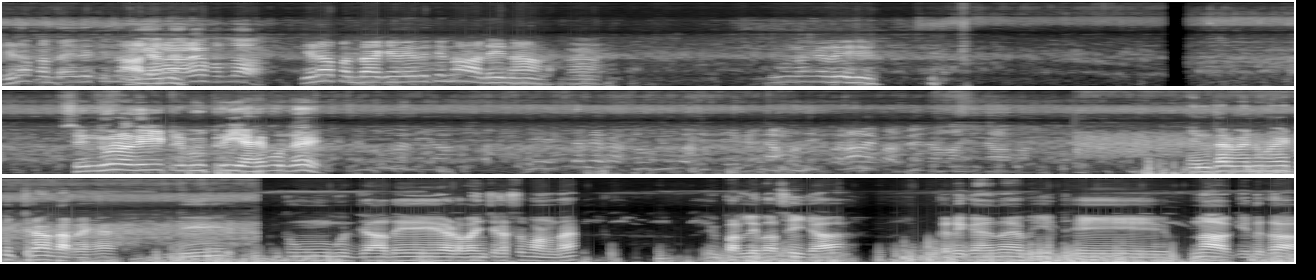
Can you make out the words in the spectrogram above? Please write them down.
ਜਿਹੜਾ ਬੰਦਾ ਇਹਦੇ ਚ ਨਹਾ ਯਾਰ ਆ ਰਿਹਾ ਫੁੱਲਾ। ਜਿਹੜਾ ਬੰਦਾ ਕਹਿੰਦੇ ਇਹਦੇ ਚ ਨਹਾ ਲੈਣਾ। ਹਾਂ। ਉਹ ਨਾ ਕਹਿੰਦੇ ਸਿੰਧੂ ਨਦੀ ਦੀ ਟ੍ਰਿਬਿਊਟਰੀ ਹੈ ਇਹ ਭੁੱਲੇ। ਇੰਦਰ ਮੈਨੂੰ ਇਹ ਟੀਚਰਾਂ ਕਰ ਰਿਹਾ ਹੈ। ਵੀ ਤੂੰ ਜ਼ਿਆਦਾ ਐਡਵੈਂਚਰਸ ਬਣਦਾ, ਵੀ ਪਰਲੇ ਪਾਸੇ ਜਾ। ਕਦੇ ਕਹਿੰਦਾ ਵੀ ਇੱਥੇ ਨਹਾ ਕੇ ਦਿਖਾ।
